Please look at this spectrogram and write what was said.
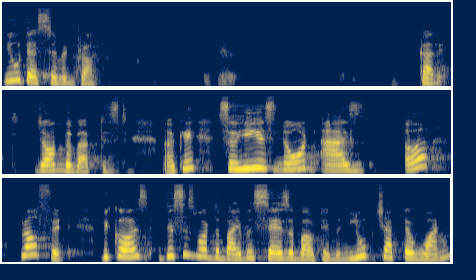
New Testament prophet. Correct. John the Baptist. Okay. So he is known as a prophet because this is what the Bible says about him in Luke chapter 1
